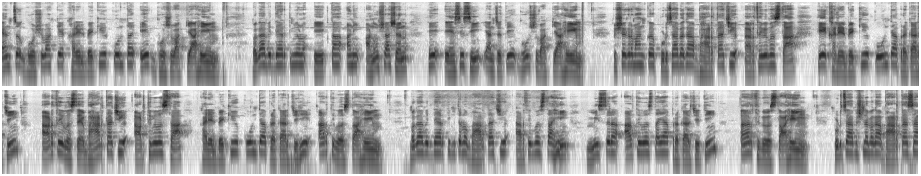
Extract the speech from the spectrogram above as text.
यांचं घोषवाक्य खालीलपैकी कोणतं एक घोषवाक्य आहे? बघा विद्यार्थी मित्रांनो एकता आणि अनुशासन हे एन सी सी यांचं ते घोषवाक्य आहे. प्रश्न क्रमांक पुढचा बघा. भारताची अर्थव्यवस्था हे खालीलपैकी कोणत्या प्रकारची अर्थव्यवस्था आहे? भारताची अर्थव्यवस्था खालीलपैकी कोणत्या प्रकारची ही अर्थव्यवस्था आहे? बघा विद्यार्थी मित्रांनो भारताची अर्थव्यवस्था ही मिश्र अर्थव्यवस्था या प्रकारची ती अर्थव्यवस्था आहे. पुढचा प्रश्न बघा भारताचा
